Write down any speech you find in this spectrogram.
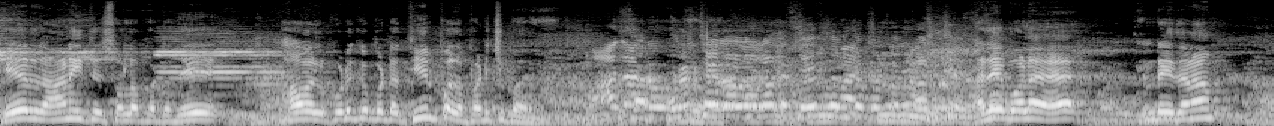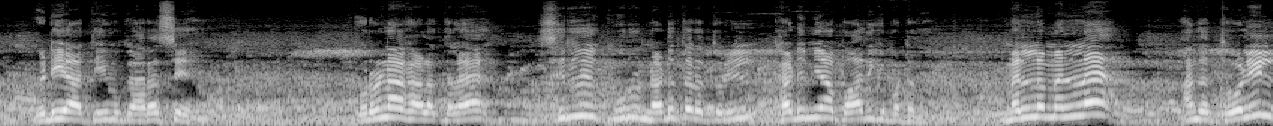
தேர்தல் ஆணையத்தில் சொல்லப்பட்டது. அவள் கொடுக்கப்பட்ட தீர்ப்பு அதை படித்து பாருங்க. புரட்சியாளரால் தேர்ந்தெடுக்கப்பட்ட ஃபர்ஸ்ட் அதே போல் இன்றைய தினம் விடியா திமுக அரசு கொரோனா காலத்தில் சிறு குறு நடுத்தர தொழில் கடுமையாக பாதிக்கப்பட்டது. மெல்ல மெல்ல அந்த தொழில்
